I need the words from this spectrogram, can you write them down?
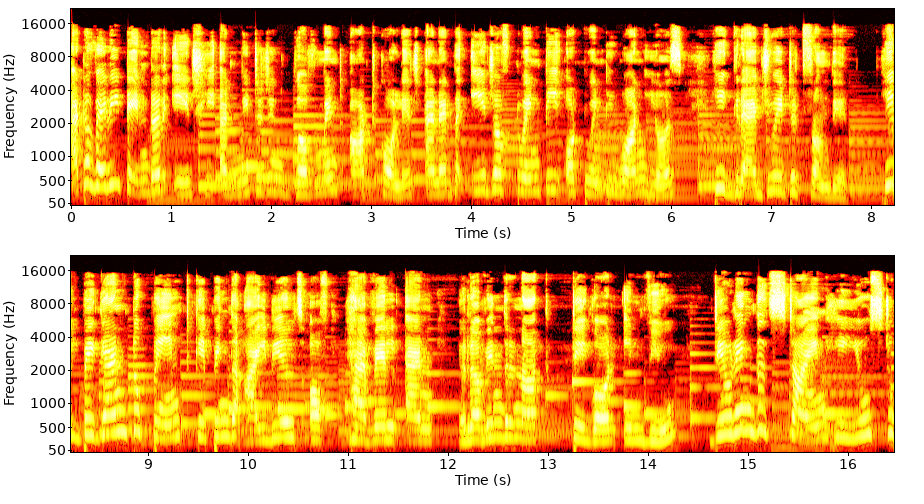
At a very tender age, he admitted in government art college, and at the age of 20 or 21 years, he graduated from there. He began to paint, keeping the ideals of Havell and Ravindranath Tagore in view during this time, he used to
